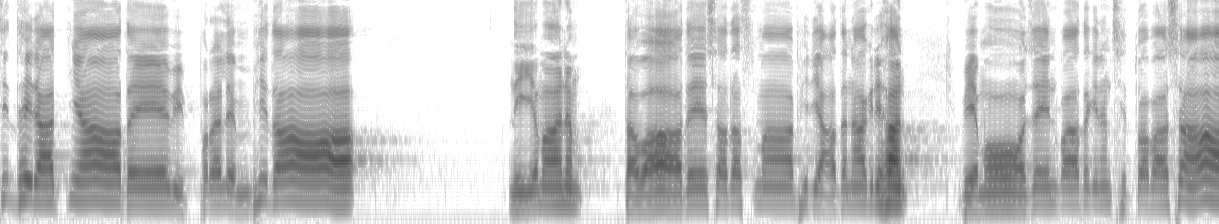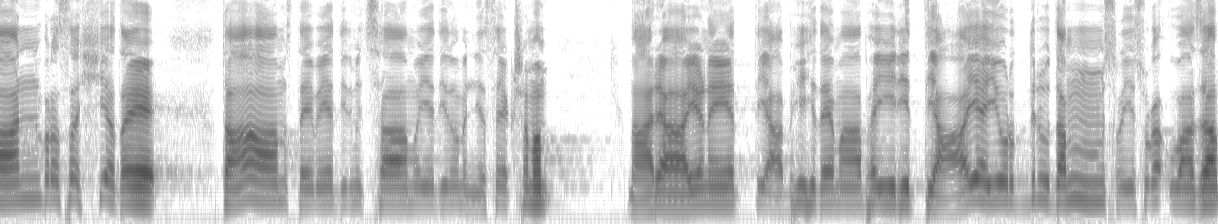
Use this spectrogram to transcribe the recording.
സിദ്ധൈരാജ്ഞാതേ വിപ്രലംഭിത. നിയമാനം തവാദേശതസ്മാഭിര്യാതനാഗ്രഹാൻ വ്യമോചയൻ പാതകിനം ചിത്വപാശാൻ പ്രസഹ്യത്തെ താം സ്തേവേതിമിച്ഛാമു മന്യസേക്ഷമം മന്യസേ ക്ഷമം നാരായണേത്യഭിഹിതമാഭൈരിത്യായയുർദ്രുതം ശ്രീസുഖ ഉവാച.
